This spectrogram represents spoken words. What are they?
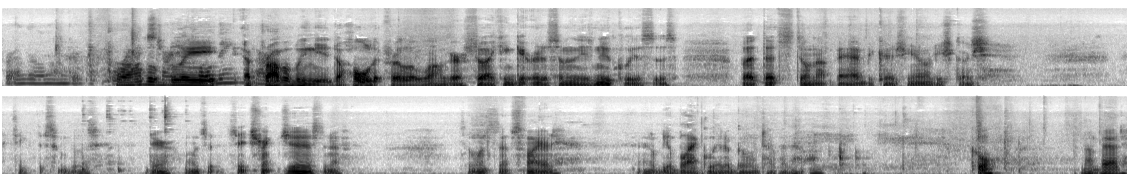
for a little longer before probably holding, I probably needed to hold it for a little longer so I can get rid of some of these nucleuses. But that's still not bad because you know these guys I think this one goes there once it, it shrink just enough. So once that's fired, that'll be a black lid will go on top of that one. Cool. Not bad.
